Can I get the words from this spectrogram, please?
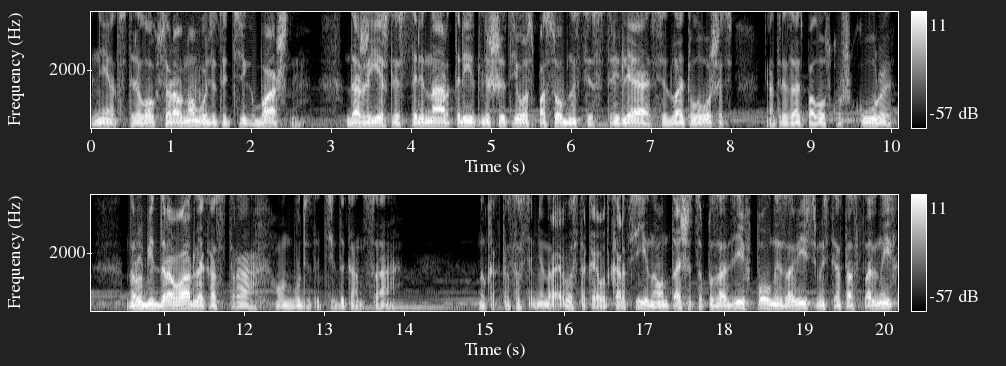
Нет, стрелок все равно будет идти к башне. Даже если старина артрит лишит его способности стрелять, седлать лошадь, отрезать полоску шкуры, нарубить дрова для костра, он будет идти до конца. Но как-то совсем не нравилась такая вот картина. Он тащится позади в полной зависимости от остальных,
